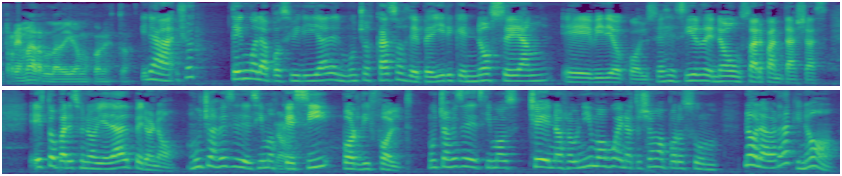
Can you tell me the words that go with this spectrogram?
remarla, digamos, con esto? Mira, yo tengo la posibilidad en muchos casos de pedir que no sean eh, video calls, es decir, de no usar pantallas. Esto parece una obviedad, pero no. Muchas veces decimos que sí por default. Muchas veces decimos, che, nos reunimos, bueno, te llamo por Zoom. No, la verdad que no.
